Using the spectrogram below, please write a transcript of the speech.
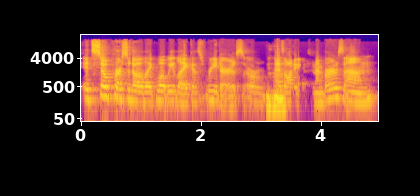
it's so personal like what we like as readers or mm-hmm. as audience members. Um,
